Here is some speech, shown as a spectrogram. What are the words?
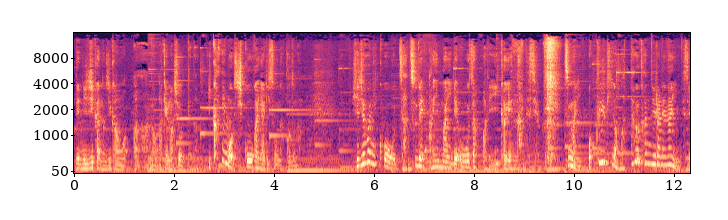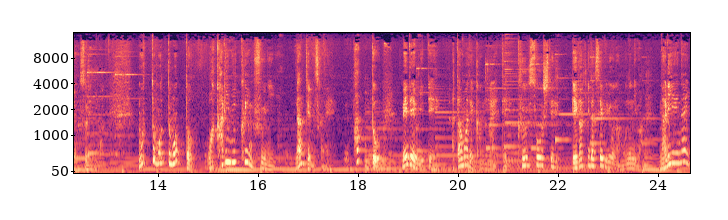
で2時間の時間をああの空けましょうってないかにも思考がやりそうなことな非常にこう雑で曖昧で大雑把でいい加減なんですよ。つまり奥行きが全く感じられないんですよそれには。もっともっともっと分かりにくい風に何て言うんですかね。パッと目で見て頭で考えて空想して描き出せるようなものにはなりえない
